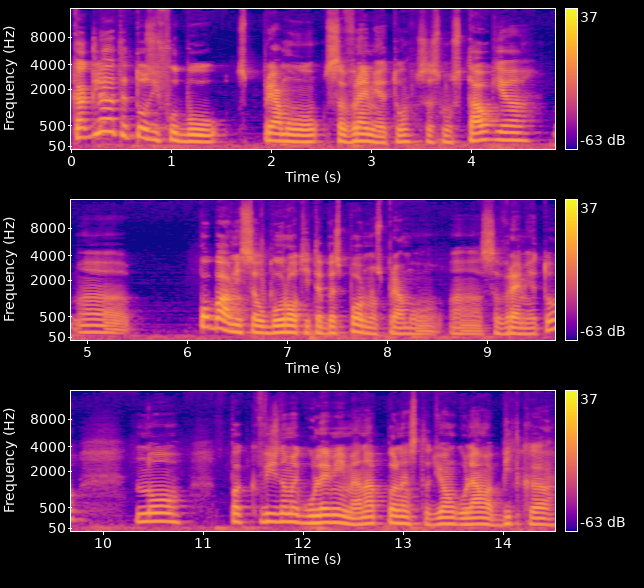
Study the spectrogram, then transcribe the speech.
как гледате този футбол спрямо съвремието, с носталгия? А, по-бавни са оборотите, безспорно, спрямо а, съвремието, но пък виждаме големи имена, пълен стадион, голяма битка.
